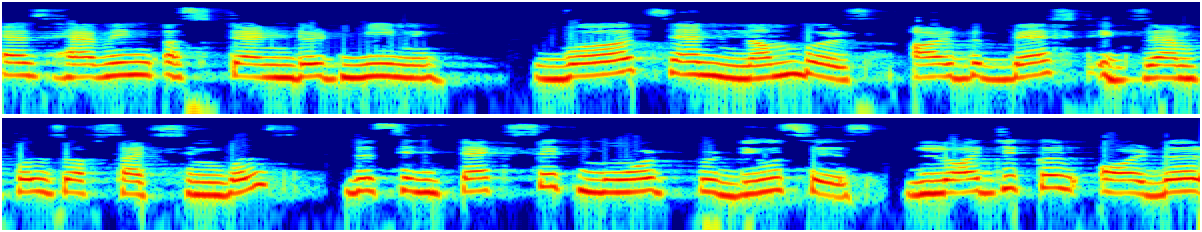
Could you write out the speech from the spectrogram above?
as having a standard meaning. Words and numbers are the best examples of such symbols logical order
